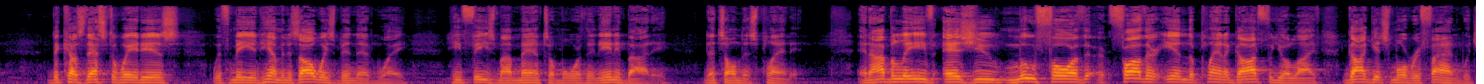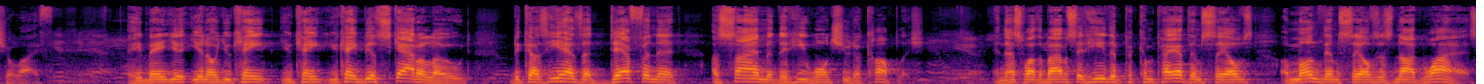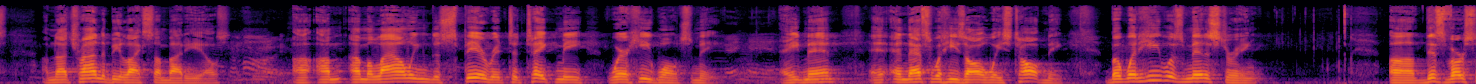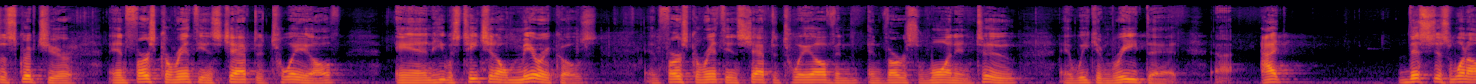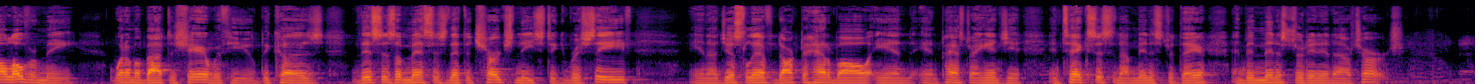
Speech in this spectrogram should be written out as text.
because that's the way it is with me and him, and it's always been that way. He feeds my mantle more than anybody that's on this planet. And I believe as you move farther, farther in the plan of God for your life, God gets more refined with your life. Amen. You, you know, you can't, you, can't, you can't be a scatterload because He has a definite assignment that He wants you to accomplish. And that's why the Bible said, He that compared themselves among themselves is not wise. I'm not trying to be like somebody else. Uh, I'm, I'm allowing the Spirit to take me where He wants me. Amen. And, and that's what he's always taught me. But when he was ministering uh, this verse of scripture, in 1 Corinthians chapter 12, and he was teaching on miracles in 1 Corinthians chapter 12 and, and verse 1 and 2, and we can read that. I, this just went all over me what I'm about to share with you because this is a message that the church needs to receive. And I just left Dr. Hadaball and, and Pastor Angie in Texas, and I ministered there and been ministered in, in our church.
